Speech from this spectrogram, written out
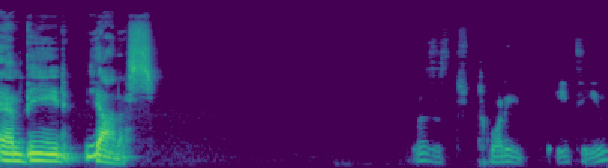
Embiid, Giannis. 2018.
